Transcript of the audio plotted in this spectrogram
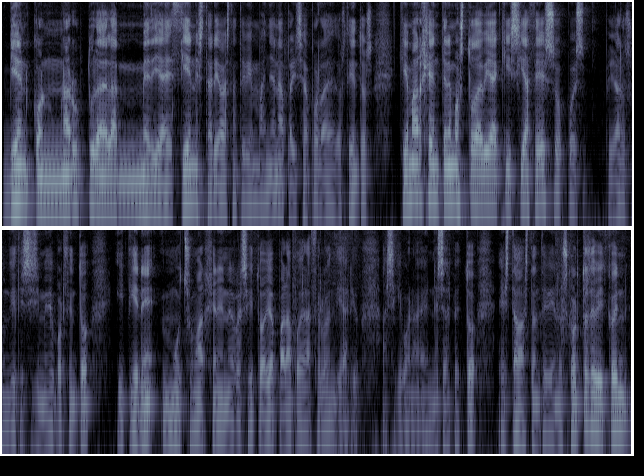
Bien, con una ruptura de la media de 100 estaría bastante bien mañana para irse a por la de 200. ¿Qué margen tenemos todavía aquí si hace eso? Pues fijaros, un 16,5% y tiene mucho margen en RSI todavía para poder hacerlo en diario. Así que bueno, en ese aspecto está bastante bien. Los cortos de Bitcoin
